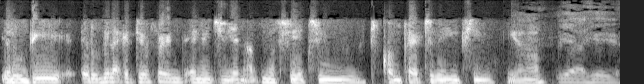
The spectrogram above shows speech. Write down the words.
it'll be it'll be like a different energy and atmosphere to, to compare to the EP. You know? Yeah, I hear you.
